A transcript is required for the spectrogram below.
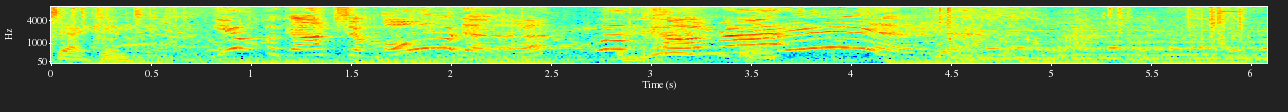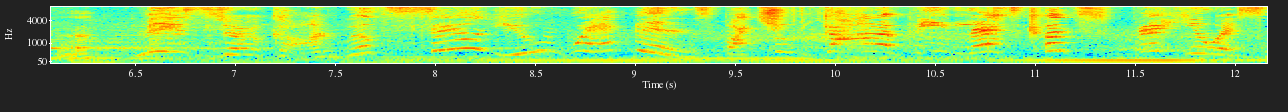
Second. You forgot your order? Well, come right in. Miss Zurkon will sell you weapons, but you gotta be less conspicuous,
